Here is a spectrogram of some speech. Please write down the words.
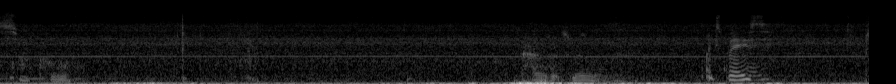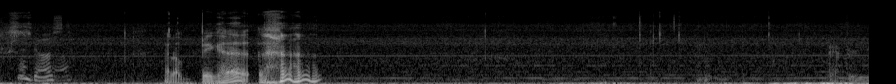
So cool. How does it smell? Like space. Dust. Got a big head. After you.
